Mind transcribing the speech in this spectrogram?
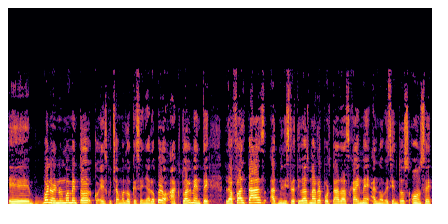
Eh, bueno, en un momento escuchamos lo que señaló, pero actualmente las faltas administrativas más reportadas, Jaime, al 911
